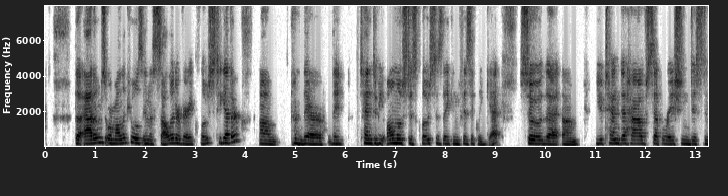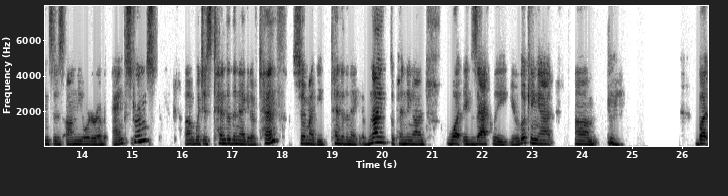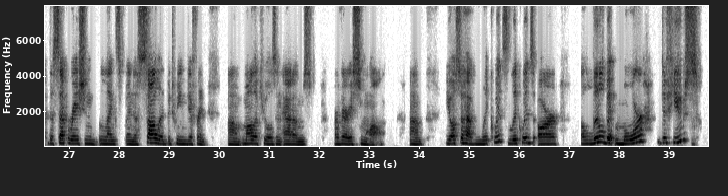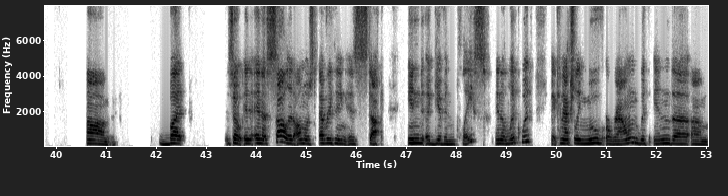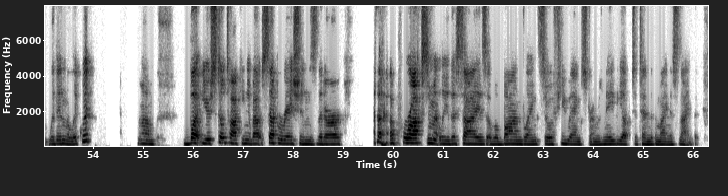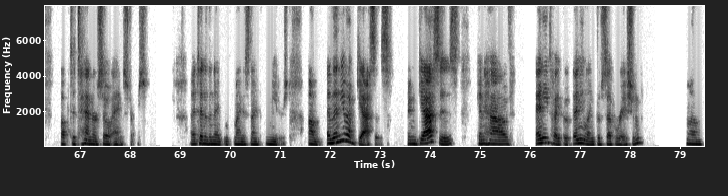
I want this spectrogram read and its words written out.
The atoms or molecules in a solid are very close together. Um, they're, they tend to be almost as close as they can physically get so that um, you tend to have separation distances on the order of angstroms, um, which is 10 to the negative 10th. So it might be 10 to the negative ninth, depending on what exactly you're looking at. Um, but the separation lengths in a solid between different um, molecules and atoms are very small. Um, you also have liquids. Liquids are a little bit more diffuse. Um, but so in, in a solid, almost everything is stuck in a given place. In a liquid, it can actually move around within the um, within the liquid. Um, but you're still talking about separations that are approximately the size of a bond length, so a few angstroms, maybe up to 10 to the minus 9, but up to 10 or so angstroms uh, 10 to the nine, minus 9 meters. Um, and then you have gases, and gases can have any type of, any length of separation, um,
